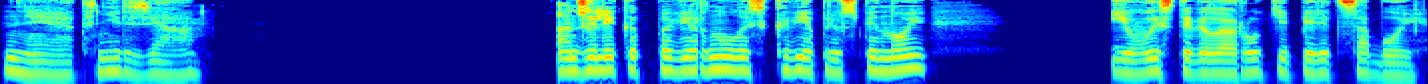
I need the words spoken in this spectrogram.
Нет, нельзя. Анжелика повернулась к вепрю спиной и выставила руки перед собой.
